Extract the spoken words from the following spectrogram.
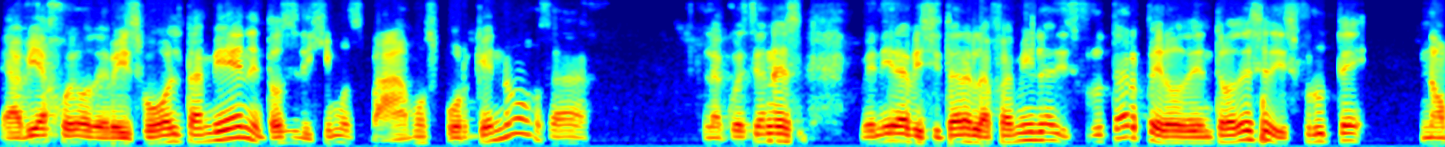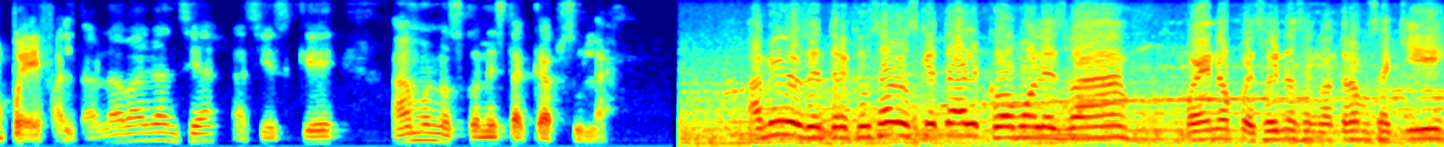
Había juego de béisbol también, entonces dijimos, vamos, ¿por qué no? O sea, la cuestión es venir a visitar a la familia, disfrutar, pero dentro de ese disfrute no puede faltar la vagancia, así es que vámonos con esta cápsula. Amigos de Entre Cruzados, ¿qué tal? ¿Cómo les va? Bueno, pues hoy nos encontramos aquí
